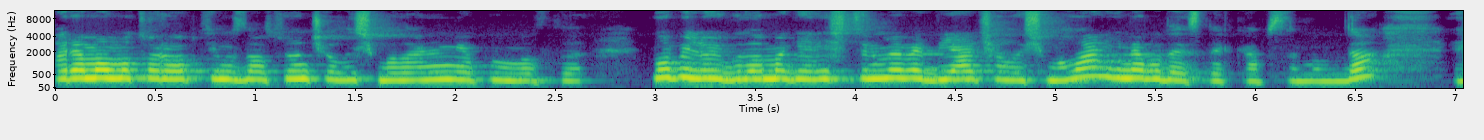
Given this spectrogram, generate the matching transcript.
arama motoru optimizasyon çalışmalarının yapılması, mobil uygulama geliştirme ve diğer çalışmalar yine bu destek kapsamında. E,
